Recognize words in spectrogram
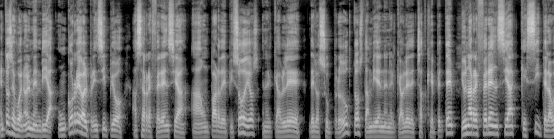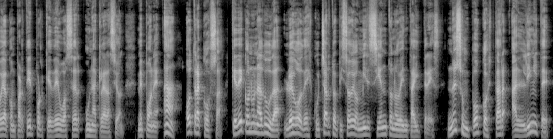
Entonces, bueno, él me envía un correo. Al principio hace referencia a un par de episodios en el que hablé de los subproductos, también en el que hablé de ChatGPT. Y una referencia que sí te la voy a compartir porque debo hacer una aclaración. Me pone, ah, otra cosa, quedé con una duda luego de escuchar tu episodio 1193. ¿No es un poco estar al límite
